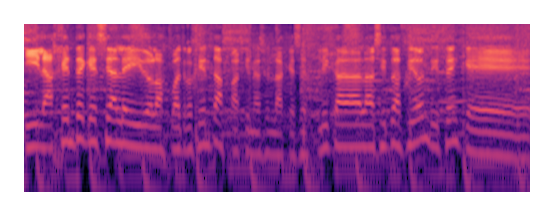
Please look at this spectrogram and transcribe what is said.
Y la gente que se ha leído las 400 páginas en las que se explica la situación dicen que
